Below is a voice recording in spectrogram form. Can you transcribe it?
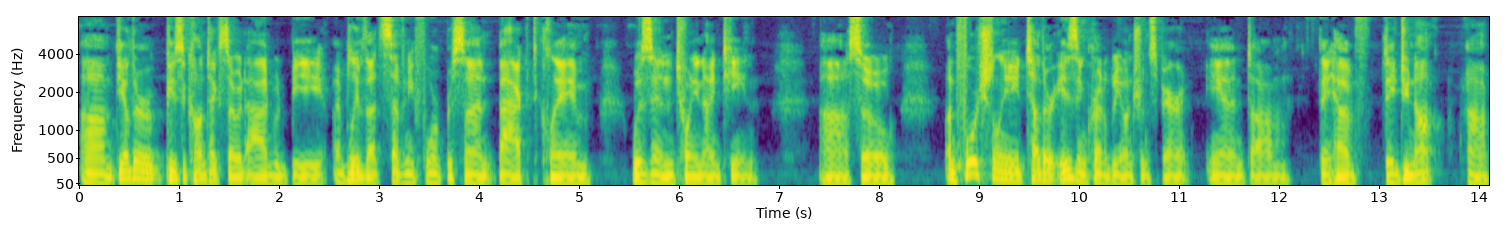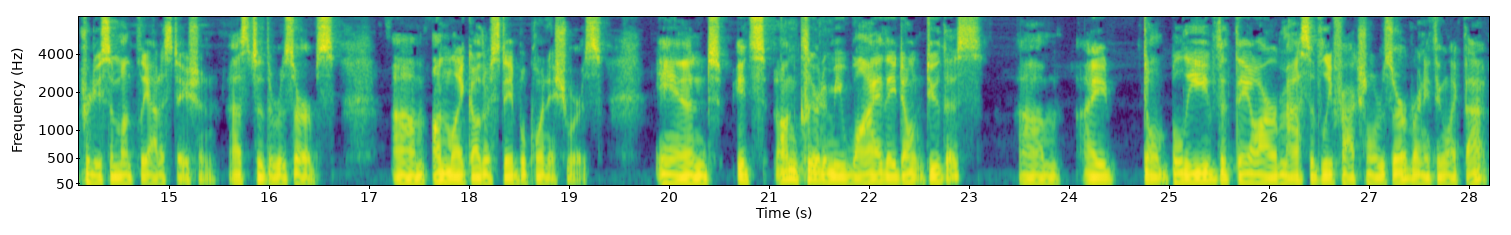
Um, the other piece of context I would add would be I believe that 74% backed claim was in 2019. Uh, so unfortunately, Tether is incredibly untransparent and um, they have they do not uh, produce a monthly attestation as to the reserves, um, unlike other stablecoin issuers. And it's unclear to me why they don't do this. Um, I don't believe that they are massively fractional reserve or anything like that.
